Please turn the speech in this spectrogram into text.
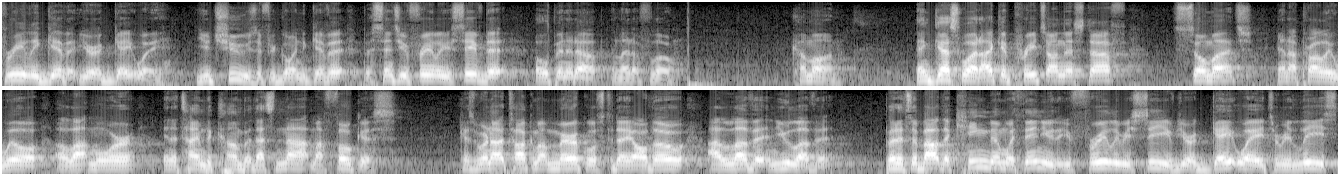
freely give it. You're a gateway. You choose if you're going to give it, but since you freely received it, open it up and let it flow. Come on. And guess what? I could preach on this stuff so much, and I probably will a lot more in a time to come, but that's not my focus. Because we're not talking about miracles today, although I love it and you love it. But it's about the kingdom within you that you freely received. You're a gateway to release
